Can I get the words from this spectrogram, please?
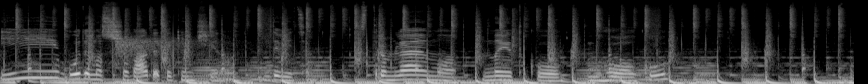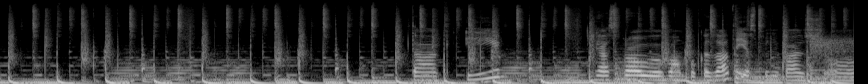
і будемо зшивати таким чином. Дивіться, стромляємо нитку в голку. Так, і я спробую вам показати. Я сподіваюся, що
